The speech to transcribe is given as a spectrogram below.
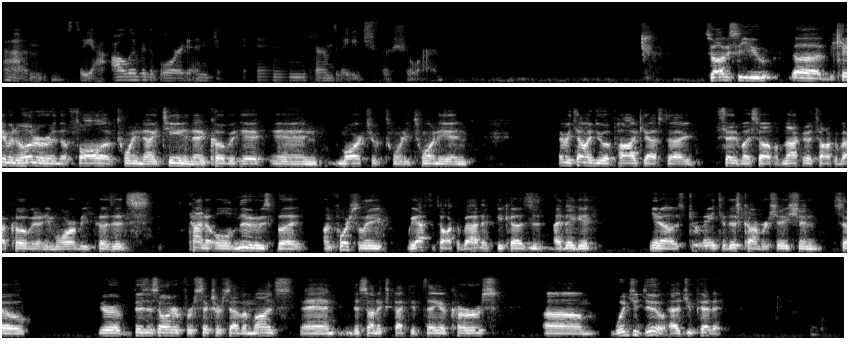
Um, so yeah, all over the board and in terms of age for sure. So obviously you uh, became an owner in the fall of 2019 and then COVID hit in March of 2020. And every time I do a podcast, I say to myself, I'm not going to talk about COVID anymore because it's kind of old news. But unfortunately, we have to talk about it because I think it, you know, is germane to this conversation. So you're a business owner for six or seven months, and this unexpected thing occurs. Um, what'd you do? How'd you pivot?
